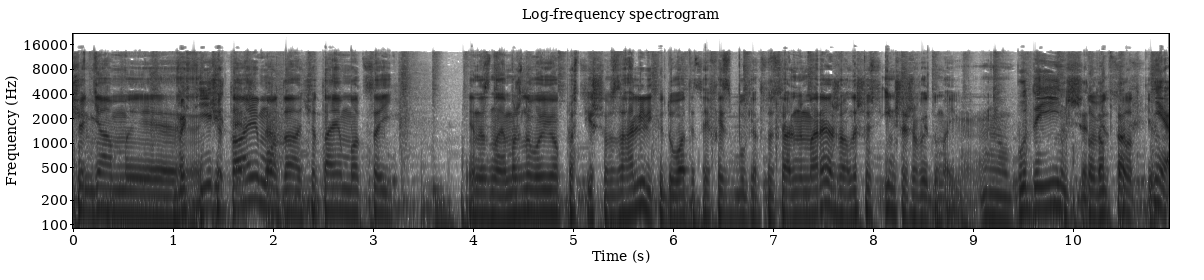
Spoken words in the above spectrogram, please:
щодня ми В читаємо, теж, да, читаємо цей. Я не знаю, можливо, його простіше взагалі ліквідувати цей Фейсбук як соціальну мережу, але щось інше ж видумаю. Ну, буде інше. Сто Тобто, ні,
